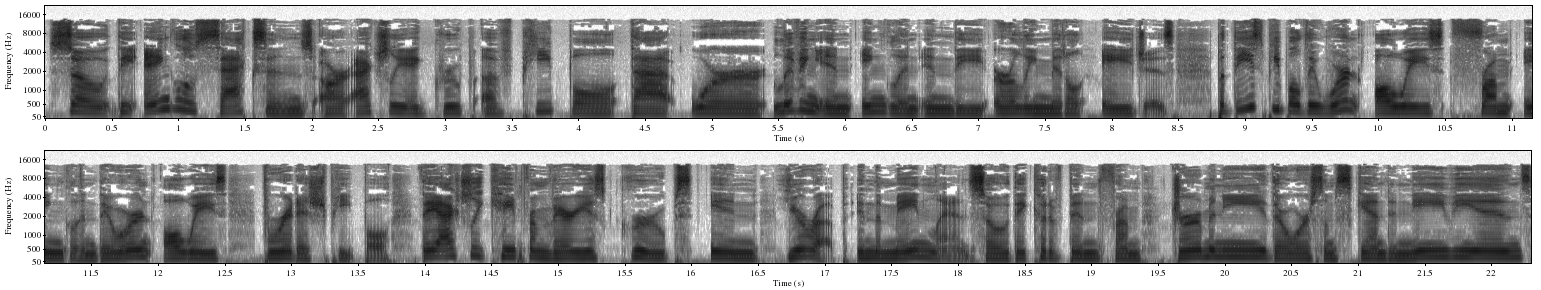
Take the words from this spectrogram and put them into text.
So the Anglo Saxons are actually a group of people that were living in England in the early Middle Ages. But these people, they weren't always from England. They weren't always British people. They actually came from various groups in Europe, in the mainland. So they could have been from Germany. There were some Scandinavians.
